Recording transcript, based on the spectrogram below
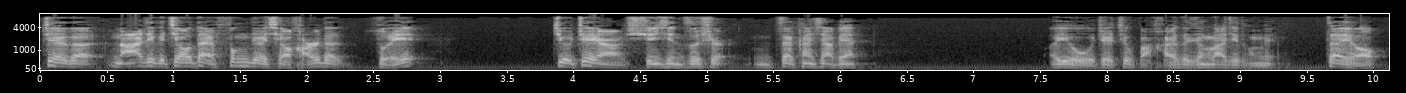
这个拿这个胶带封着小孩的嘴，就这样寻衅滋事。你再看下边，哎呦，这就把孩子扔垃圾桶里。再有，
